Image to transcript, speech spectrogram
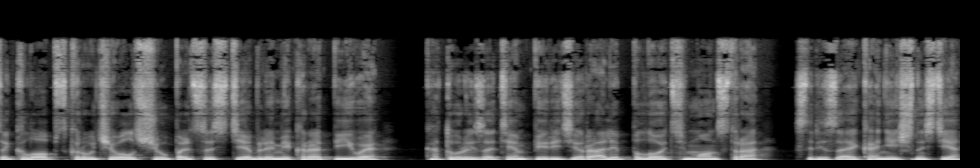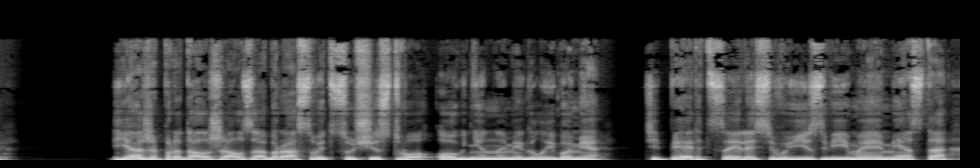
Циклоп скручивал щупальца стеблями крапивы, которые затем перетирали плоть монстра, срезая конечности. Я же продолжал забрасывать существо огненными глыбами, теперь целясь в уязвимое место,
